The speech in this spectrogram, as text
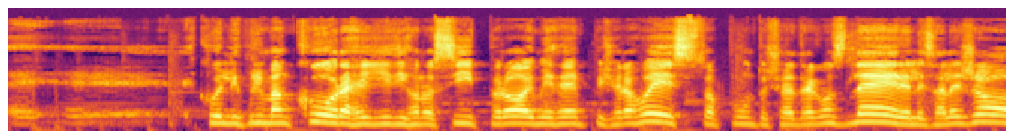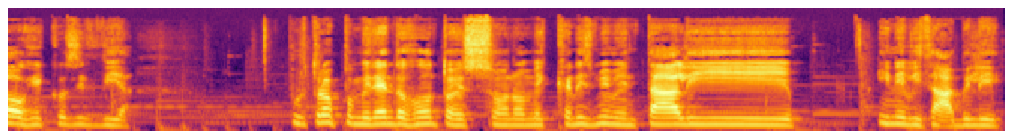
e, e quelli prima ancora che gli dicono sì, però ai miei tempi c'era questo, appunto c'era Dragon Slayer, le sale giochi e così via purtroppo mi rendo conto che sono meccanismi mentali inevitabili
